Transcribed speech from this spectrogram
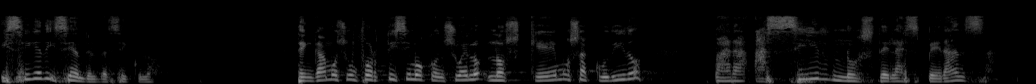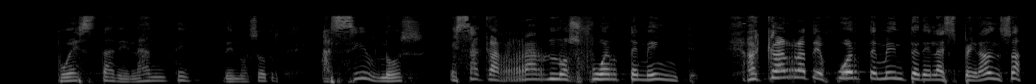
Y sigue diciendo el versículo. Tengamos un fortísimo consuelo los que hemos acudido para asirnos de la esperanza puesta delante de nosotros. Asirnos es agarrarnos fuertemente. Agárrate fuertemente de la esperanza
